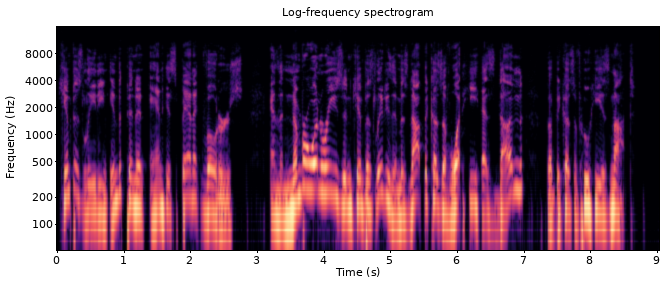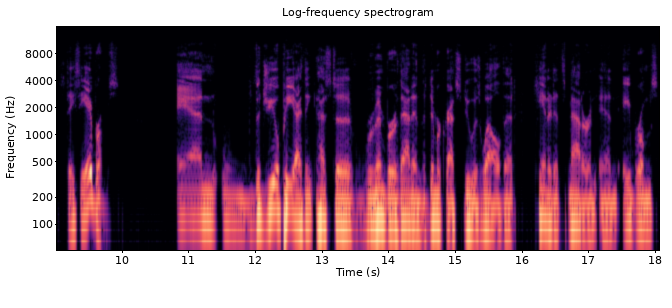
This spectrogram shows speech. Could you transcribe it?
Kemp is leading independent and Hispanic voters. And the number one reason Kemp is leading them is not because of what he has done, but because of who he is not. Stacey Abrams. And the GOP, I think, has to remember that, and the Democrats do as well, that candidates matter. And, and Abrams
